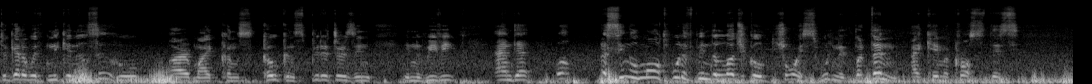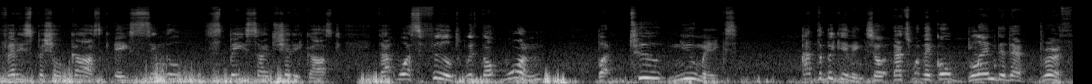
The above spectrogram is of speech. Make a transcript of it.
together with Nick and Ilse, who are my co-conspirators in, in Whivie. And, uh, well, a single malt would have been the logical choice, wouldn't it? But then I came across this very special cask, a single Speyside sherry cask that was filled with not one, but two new makes at the beginning. So that's what they call blended at birth.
